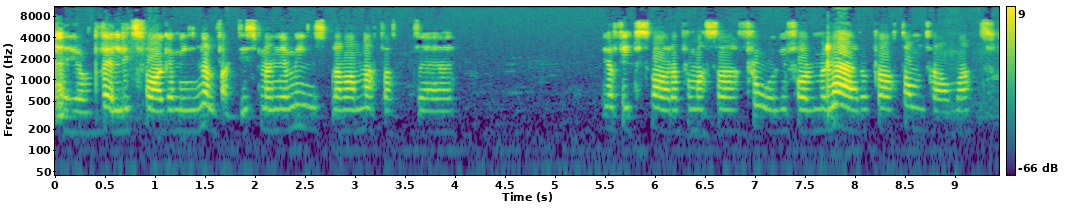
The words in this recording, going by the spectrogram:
Jag har väldigt svaga minnen faktiskt, men jag minns bland annat att eh, jag fick svara på massa frågeformulär och prata om traumat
